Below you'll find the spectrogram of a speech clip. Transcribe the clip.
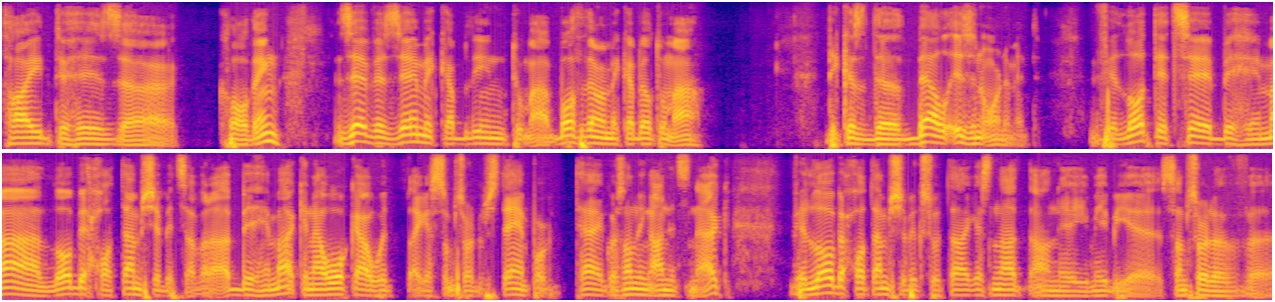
tied to his uh, clothing. Both of them are mekabel tum'ah because the bell is an ornament. Velo tetze behema lo behotam shebetzavara. Behema can I walk out with, I guess, some sort of stamp or tag or something on its neck. Velo behotam shebeksuta. I guess not on a maybe uh, some sort of uh,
